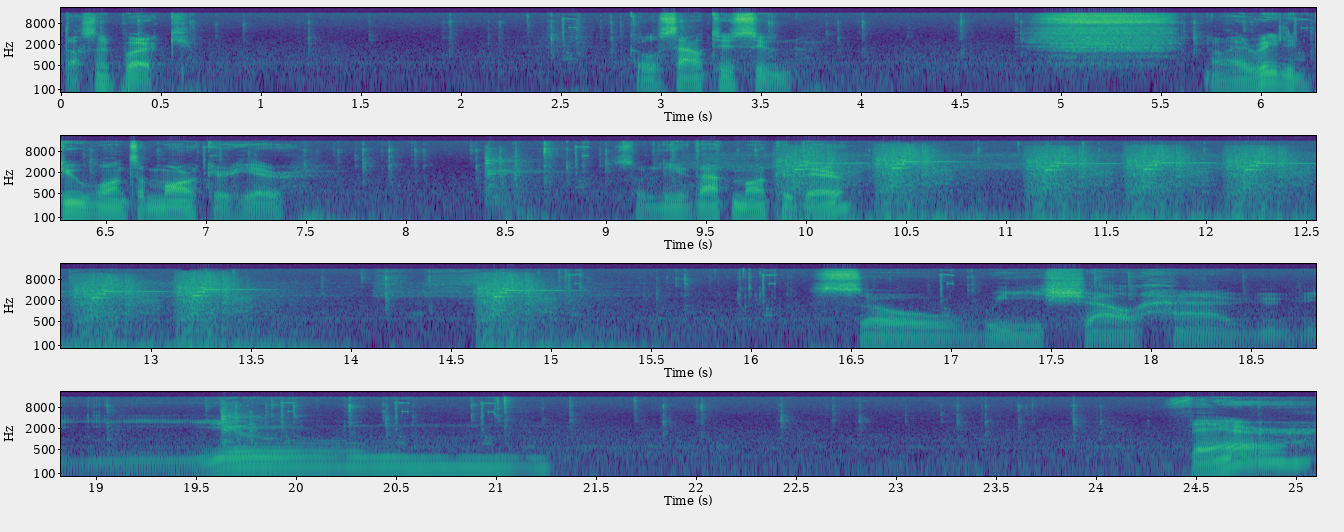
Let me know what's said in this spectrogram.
Doesn't work. Goes out too soon. No, I really do want a marker here. So leave that marker there. So we shall have you there.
